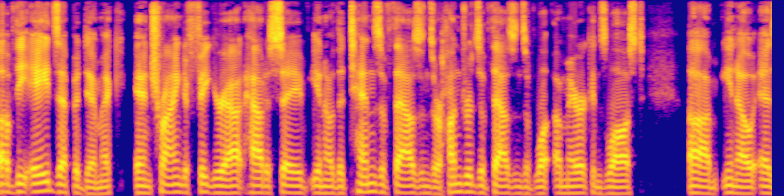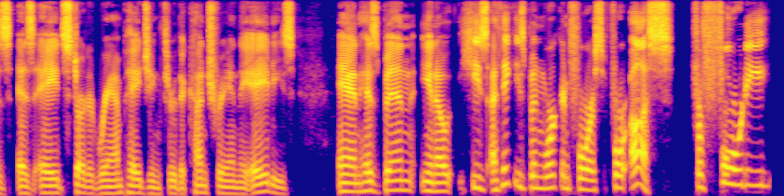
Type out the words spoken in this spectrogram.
of the AIDS epidemic and trying to figure out how to save, you know, the tens of thousands or hundreds of thousands of lo- Americans lost, um, you know, as as AIDS started rampaging through the country in the 80s, and has been, you know, he's I think he's been working for us for us for 40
